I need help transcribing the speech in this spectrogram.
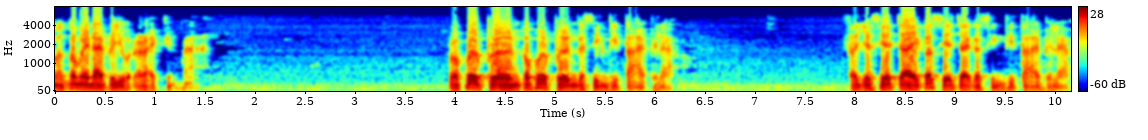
มันก็ไม่ได้ประโยชน์อะไรขึ้นมาเพราะเพลิดเพลินก็เพลิดเพลินกับสิ่งที่ตายไปแล้ว ถ้าจะเสียใจก็เสียใจกับสิ่งที่ตายไปแล้ว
